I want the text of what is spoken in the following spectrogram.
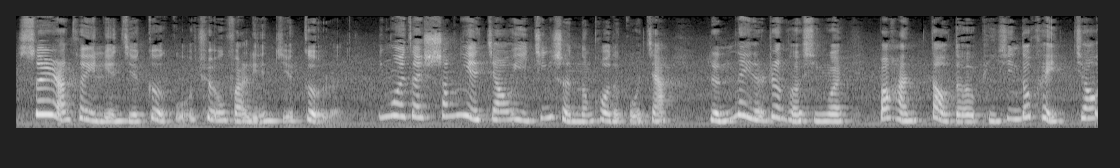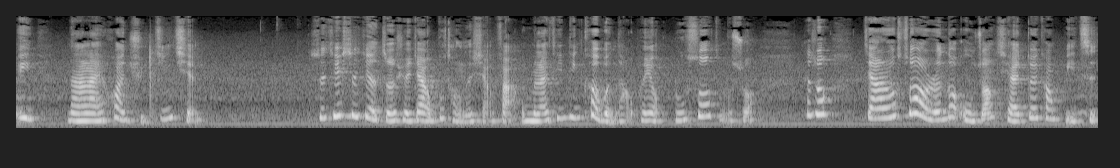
虽然可以连接各国，却无法连接个人，因为在商业交易精神浓厚的国家。人类的任何行为，包含道德品性，都可以交易拿来换取金钱。十七世纪的哲学家有不同的想法，我们来听听课本的好朋友卢梭怎么说。他说：“假如所有人都武装起来对抗彼此，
